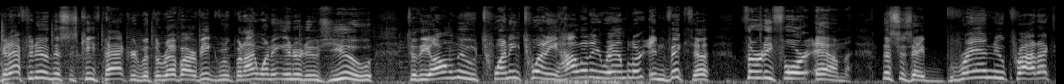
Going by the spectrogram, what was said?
Good afternoon. This is Keith Packard with the Rev RV Group, and I want to introduce you to the all new 2020 Holiday Rambler Invicta 34M. This is a brand new product,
